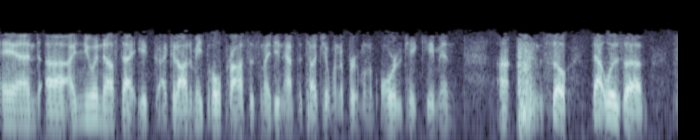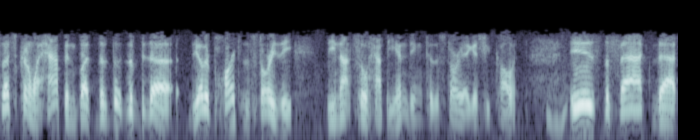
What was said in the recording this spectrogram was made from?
and uh, I knew enough that it, I could automate the whole process, and I didn't have to touch it when a when an order take came in. Uh, so that was uh, so that's kind of what happened. But the the, the the the other part of the story, the the not so happy ending to the story, I guess you'd call it, is the fact that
